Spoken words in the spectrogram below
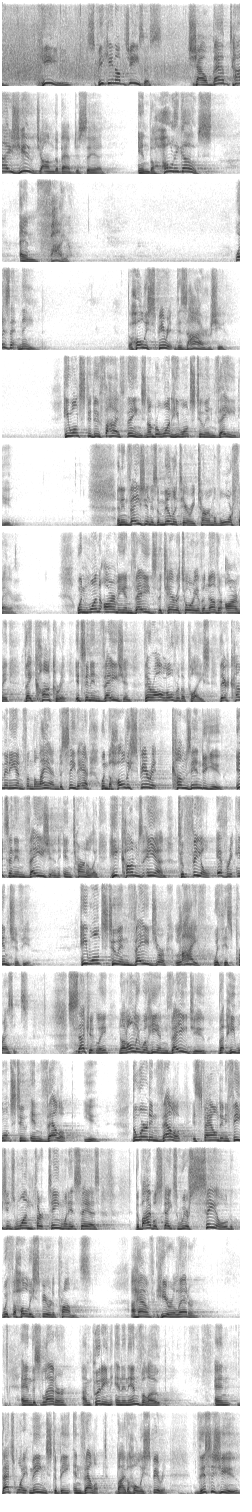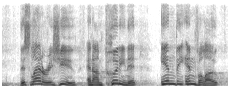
he, speaking of Jesus, shall baptize you, John the Baptist said, in the Holy Ghost and fire. What does that mean? The Holy Spirit desires you. He wants to do five things. Number one, He wants to invade you. An invasion is a military term of warfare. When one army invades the territory of another army, they conquer it. It's an invasion. They're all over the place. They're coming in from the land, the sea, the air. When the Holy Spirit comes into you, it's an invasion internally. He comes in to fill every inch of you. He wants to invade your life with His presence. Secondly, not only will he invade you, but he wants to envelop you. The word envelop is found in Ephesians 1:13 when it says, the Bible states we're sealed with the Holy Spirit of promise. I have here a letter, and this letter I'm putting in an envelope, and that's what it means to be enveloped by the Holy Spirit. This is you, this letter is you, and I'm putting it in the envelope.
